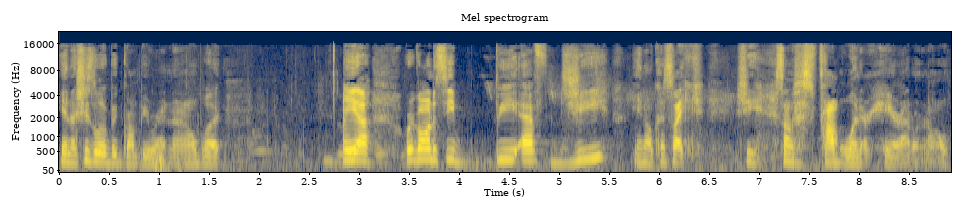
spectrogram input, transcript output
You know, she's a little bit grumpy right now, but yeah, we're going to see BFG. You know, cause like she some problem in her hair. I don't know,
